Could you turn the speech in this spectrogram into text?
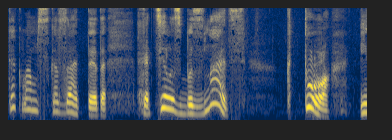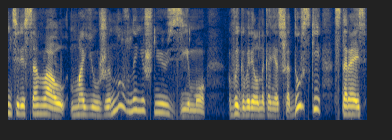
как вам сказать это. Хотелось бы знать, кто интересовал мою жену в нынешнюю зиму выговорил наконец Шадурский, стараясь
